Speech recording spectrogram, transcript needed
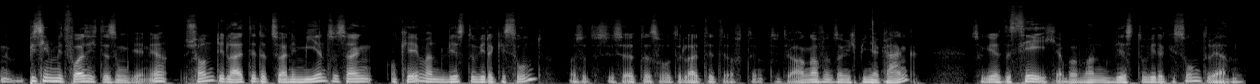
ein bisschen mit Vorsicht das umgehen. Ja? Schon die Leute dazu animieren, zu sagen, okay, wann wirst du wieder gesund? Also das ist etwas, wo die Leute auf die, die Augen auf und sagen, ich bin ja krank. Sage ich, ja, das sehe ich, aber wann wirst du wieder gesund werden?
